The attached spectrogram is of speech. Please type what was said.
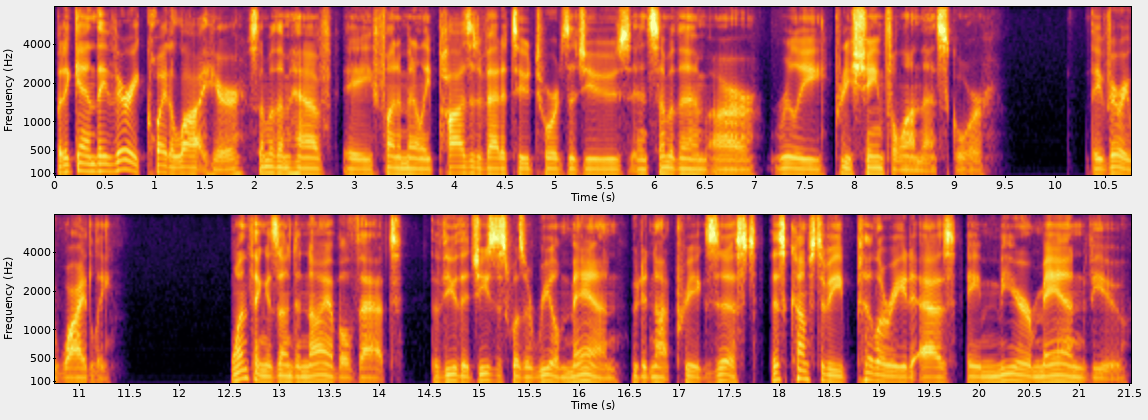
But again, they vary quite a lot here. Some of them have a fundamentally positive attitude towards the Jews, and some of them are really pretty shameful on that score. They vary widely. One thing is undeniable that the view that Jesus was a real man who did not pre exist, this comes to be pilloried as a mere man view,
